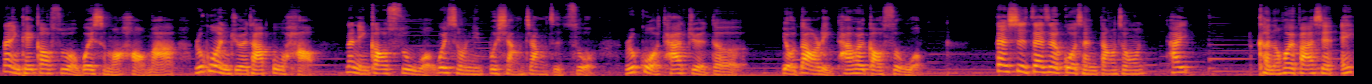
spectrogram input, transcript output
那你可以告诉我为什么好吗？如果你觉得他不好，那你告诉我为什么你不想这样子做？如果他觉得有道理，他会告诉我。但是在这个过程当中，他。可能会发现，哎，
